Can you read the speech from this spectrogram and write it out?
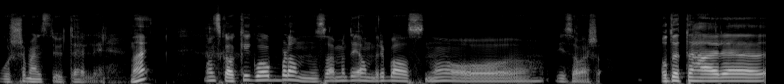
hvor som helst ute heller. Nei. Man skal ikke gå og blande seg med de andre basene og vice versa. Og dette her eh,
